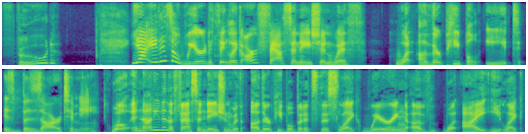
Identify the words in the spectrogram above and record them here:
food? Yeah, it is a weird thing. Like our fascination with what other people eat is bizarre to me. Well, and not even the fascination with other people, but it's this like wearing of what I eat. Like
